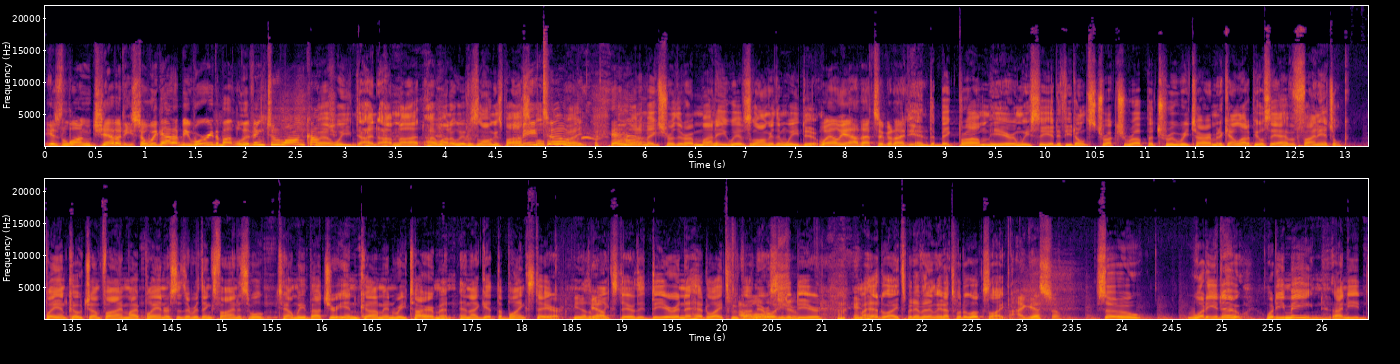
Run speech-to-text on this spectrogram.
is longevity. So, we got to be worried about living too long, Coach. Well, we I, I'm not. I want to live as long as possible, Me too. right? But we want to make sure that our money lives longer than we do. Well, yeah, that's a good idea. And the big problem here, and we see it if you don't structure up a true retirement account. A lot of people say, I have a financial plan, coach, I'm fine. My planner says everything's fine. I said, Well, tell me about your income in retirement. And I get the blank stare. You know, the Yep. blank stare, the deer in the headlights. We've, oh, I've Oh, never seen a deer in my headlights, but evidently that's what it looks like. I guess so. So, what do you do? What do you mean? I need,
